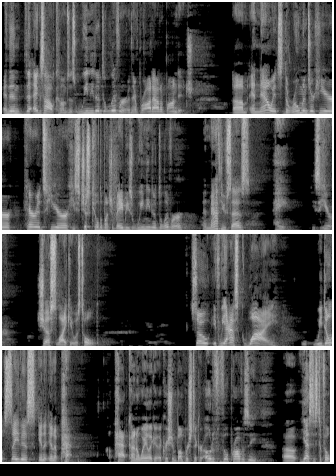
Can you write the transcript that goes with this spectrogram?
And then the exile comes as we need a deliverer, and they're brought out of bondage. Um, and now it's the Romans are here, Herod's here, he's just killed a bunch of babies, we need a deliverer. And Matthew says, hey, he's here, just like it was told. So if we ask why, we don't say this in a, in a pat, a pat kind of way, like a, a Christian bumper sticker. Oh, to fulfill prophecy. Uh, yes, it's to fulfill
